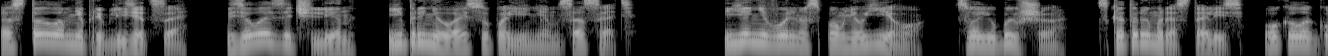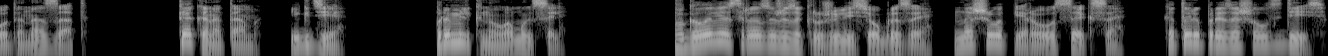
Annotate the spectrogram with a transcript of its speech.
а стоило мне приблизиться, взялась за член и принялась с упоением сосать. Я невольно вспомнил Еву, свою бывшую, с которой мы расстались около года назад. Как она там и где? Промелькнула мысль. В голове сразу же закружились образы нашего первого секса, который произошел здесь,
